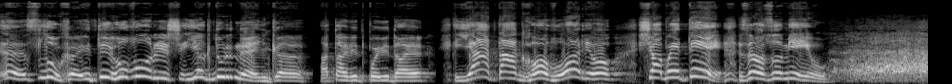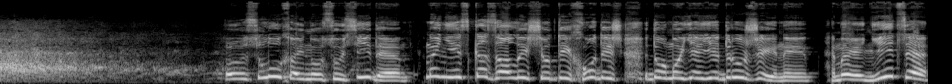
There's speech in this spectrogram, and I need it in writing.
е, слухай, ти говориш як дурненька. А та відповідає: Я так говорю, щоби ти зрозумів. «Е, Слухай ну, сусіде, мені сказали, що ти ходиш до моєї дружини. Мені це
